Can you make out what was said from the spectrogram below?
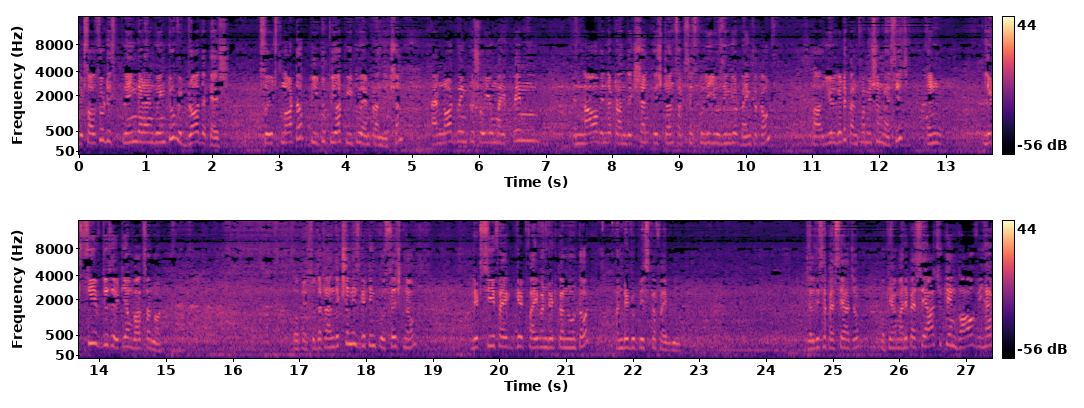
It's also displaying that I'm going to withdraw the cash. So it's not a P2P or P2M transaction. I'm not going to show you my PIN and now when the transaction is done successfully using your bank account, uh, you'll get a confirmation message and let's see if this ATM works or not. Okay, so the transaction is getting processed now. Let's see if I get 500 का नोट और 100 रुपीज़ का फाइव नोट जल्दी से पैसे आ जाओ. ओके okay, हमारे पैसे आ चुके हैं. वाओ वी हैव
